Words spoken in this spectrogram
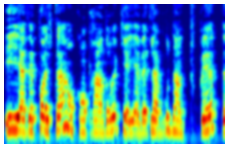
et il avait pas le temps. On comprendra qu'il y avait de la boue dans le toupette.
